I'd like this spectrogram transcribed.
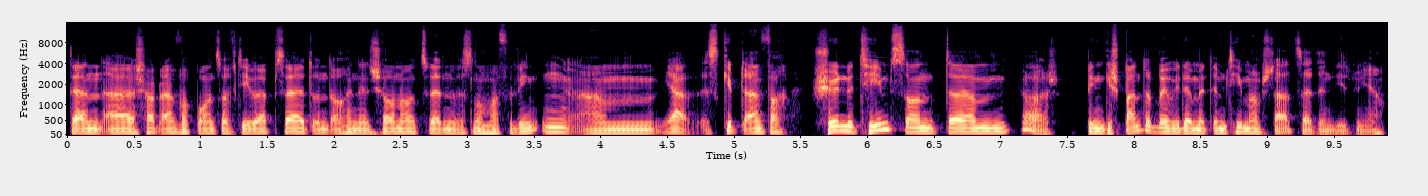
dann äh, schaut einfach bei uns auf die Website und auch in den Show Notes werden wir es nochmal verlinken. Ähm, ja, es gibt einfach schöne Teams und ähm, ja, ich bin gespannt, ob ihr wieder mit dem Team am Start seid in diesem Jahr.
